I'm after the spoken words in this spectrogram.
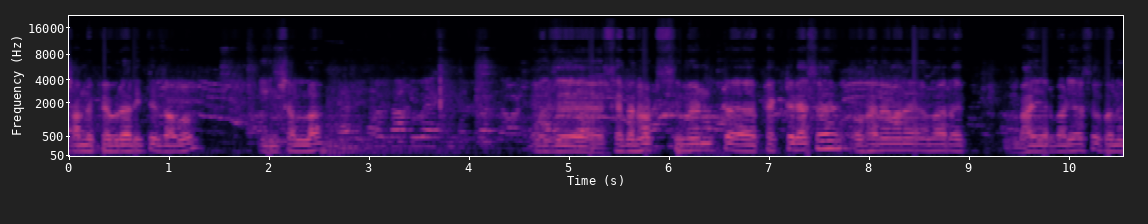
সামনে ফেব্রুয়ারিতে যাব, ইনশাল্লাহ। ওই যে সেভেন হট সিমেন্ট ফ্যাক্টরি আছে, ওখানে মানে আমার এক ভাইয়ের বাড়ি আছে, ওখানে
